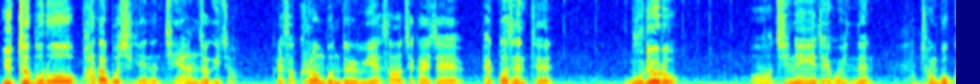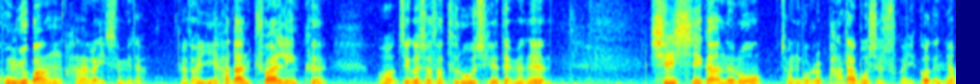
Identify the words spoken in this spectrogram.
유튜브로 받아보시기에는 제한적이죠. 그래서 그런 분들을 위해서 제가 이제 100% 무료로 어, 진행이 되고 있는 정보 공유방 하나가 있습니다. 그래서 이 하단 QR 링크 어, 찍으셔서 들어오시게 되면은 실시간으로 정보를 받아보실 수가 있거든요.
